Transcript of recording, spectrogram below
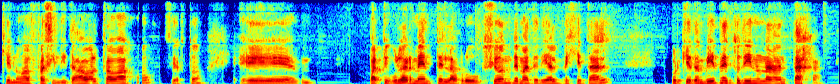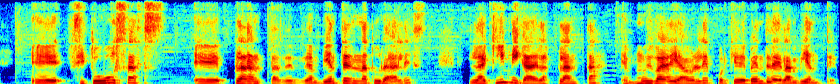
que nos ha facilitado el trabajo, ¿cierto? Em, particularmente en la producción de material vegetal, porque también esto tiene una ventaja. Eh, si tú usas eh, plantas desde ambientes naturales, la química de las plantas es muy variable porque depende del ambiente.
